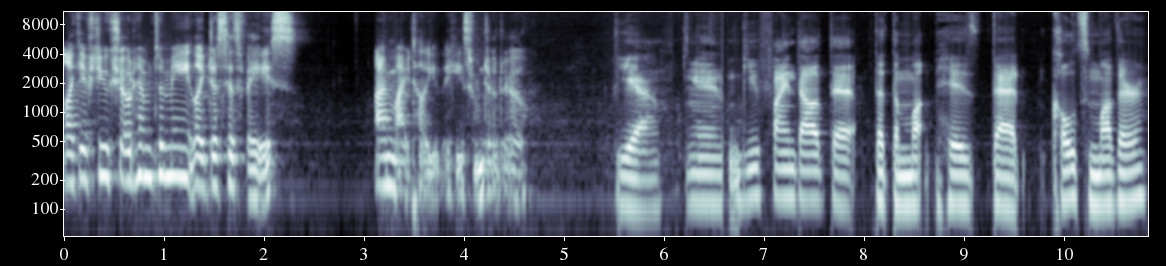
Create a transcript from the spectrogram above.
Like if you showed him to me, like just his face, I might tell you that he's from JoJo. Yeah, and you find out that that the his that Colt's mother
